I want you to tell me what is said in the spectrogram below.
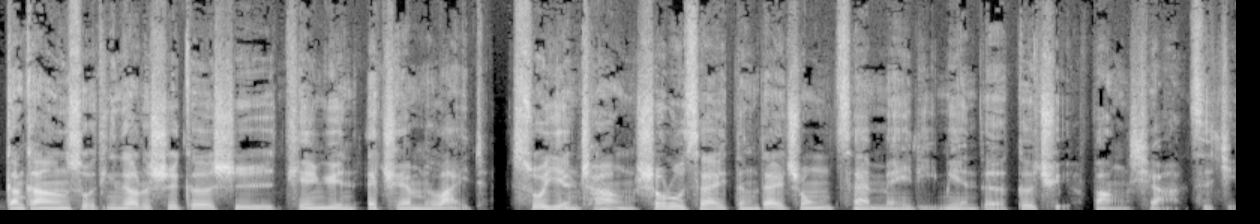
刚刚所听到的诗歌是天韵 H.M. Light 所演唱，收录在《等待中赞美》里面的歌曲《放下自己》，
